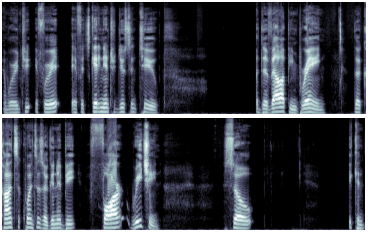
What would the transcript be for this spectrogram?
and we're into, if we're if it's getting introduced into a developing brain the consequences are going to be far reaching so it can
